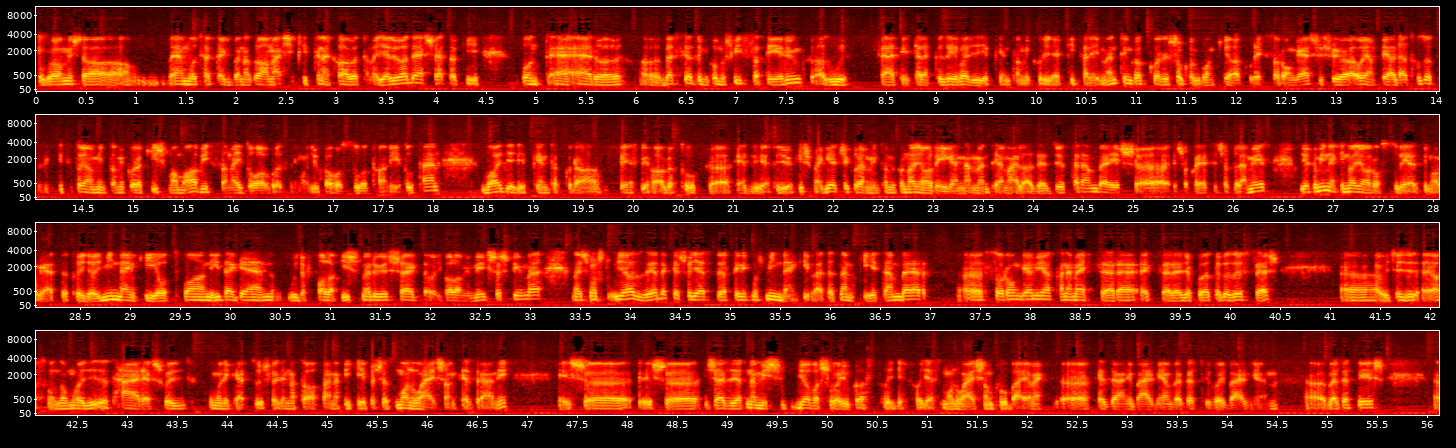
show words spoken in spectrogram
fogalom, és a, a elmúlt hetekben az Almási Kittinek hallgattam egy előadását, aki pont e, erről beszélt, amikor most visszatérünk az új feltételek közé, vagy egyébként amikor ugye kifelé mentünk, akkor sokakban kialakul egy szorongás, és ő olyan példát hozott, ez egy kicsit olyan, mint amikor a kismama visszamegy dolgozni, mondjuk a hosszú otthonlét után, vagy egyébként akkor a férfi hallgatók kedvéért, hogy ők is megértsék, olyan, mint amikor nagyon régen nem mentél már le az edzőterembe, és, és akkor egyszer csak lemész, ugye akkor mindenki nagyon rosszul érzi magát, tehát hogy, hogy mindenki ott van, idegen, úgy a falak ismerősek, de hogy valami mégse stimmel. Na és most ugye az az érdekes, hogy ez történik most mindenkivel, tehát nem két ember szorong emiatt, hanem egyszerre, egyszerre gyakorlatilag az összes. Uh, úgyhogy azt mondom, hogy háres, hogy kommunikációs legyen a talpán, aki képes ezt manuálisan kezelni, és, uh, és, uh, és ezért nem is javasoljuk azt, hogy, hogy ezt manuálisan próbálja megkezelni bármilyen vezető, vagy bármilyen vezetés,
